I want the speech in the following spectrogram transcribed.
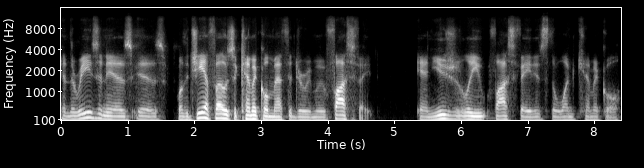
And the reason is is well the GFO is a chemical method to remove phosphate. And usually phosphate is the one chemical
